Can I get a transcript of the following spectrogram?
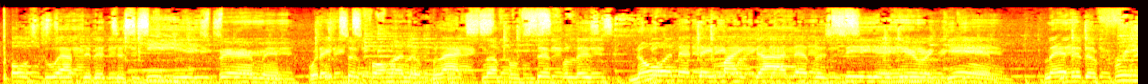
supposed to after the Tuskegee experiment, where they took 400 blacks, snuff from syphilis, knowing that they might die, never see you here again. Landed a free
